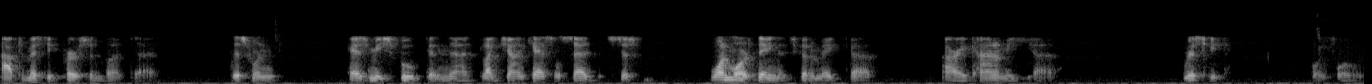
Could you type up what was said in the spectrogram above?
optimistic person, but uh, this one has me spooked, and uh, like John Castle said, it's just one more thing that's going to make uh, our economy uh, risky going forward.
